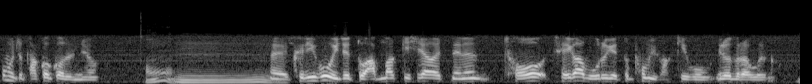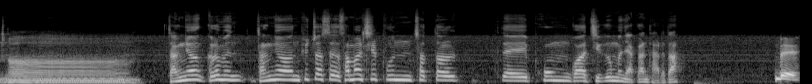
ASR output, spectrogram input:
폼을 좀 바꿨거든요. 어. 음, 네, 그리고 이제 또 안 맞기 시작할 때는 저 제가 모르게 또 폼이 바뀌고 이러더라고요. 아. 음. 작년 그러면 작년 퓨처스 3할 7푼 쳤던 때의 폼과 지금은 약간 다르다. 네,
